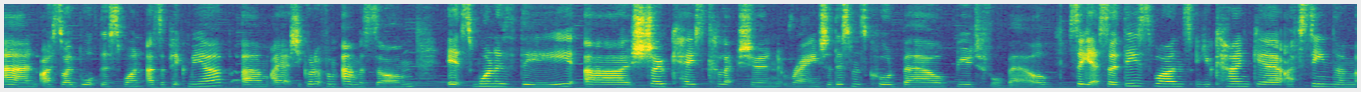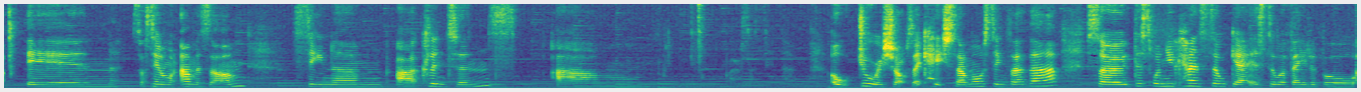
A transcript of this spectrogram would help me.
and I, so I bought this one as a pick-me-up. Um, I actually got it from Amazon. It's one of the uh, Showcase Collection range. So this one's called Belle, Beautiful Belle. So yeah, so these ones you can get, I've seen them in, so I've seen them on Amazon, seen them uh, Clinton's, um, oh jewelry shops like H Samuels things like that so this one you can still get it's still available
